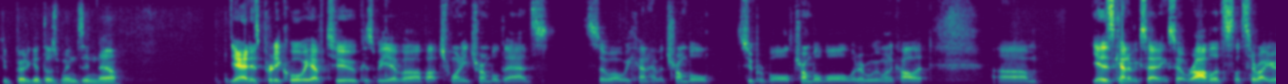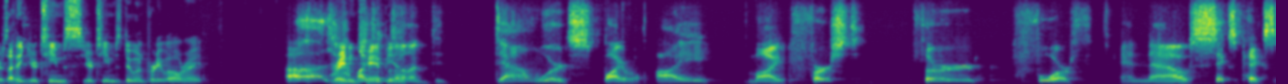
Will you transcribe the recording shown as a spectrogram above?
You better get those wins in now. Yeah, it is pretty cool. We have two because we have uh, about 20 Trumbull dads. So uh, we kind of have a Trumbull Super Bowl, Trumbull Bowl, whatever we want to call it. Um, yeah, it's kind of exciting. So Rob, let's let's hear about yours. I think your team's your team's doing pretty well, right? Uh, Reigning my team was champion. on a downward spiral. I my first, third, fourth, and now six picks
